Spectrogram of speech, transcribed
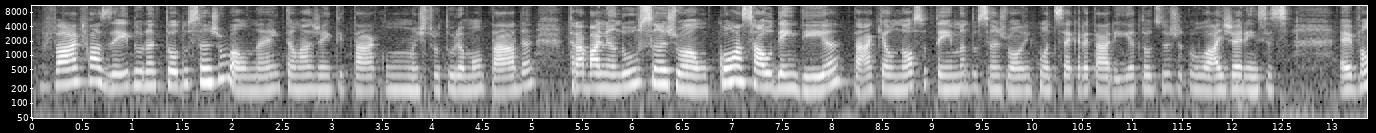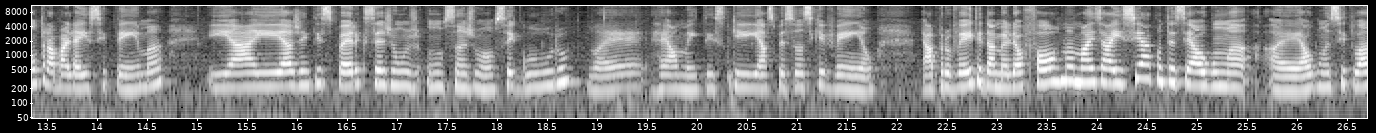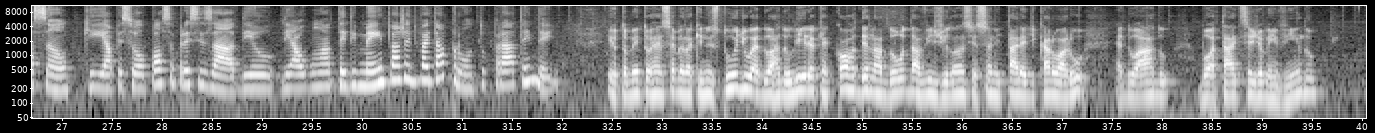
vai fazer durante todo o São João, né? Então a gente está com uma estrutura montada, trabalhando o São João com a saúde em dia, tá? Que é o nosso tema do São João enquanto secretaria. Todas as gerências é, vão trabalhar esse tema. E aí a gente espera que seja um, um São João seguro, não é? Realmente que as pessoas que venham aproveite da melhor forma, mas aí se acontecer alguma, é, alguma situação que a pessoa possa precisar de, de algum atendimento, a gente vai estar pronto para atender. Eu também estou recebendo aqui no estúdio o Eduardo Lira, que é coordenador da Vigilância Sanitária de Caruaru. Eduardo, boa tarde, seja bem-vindo.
